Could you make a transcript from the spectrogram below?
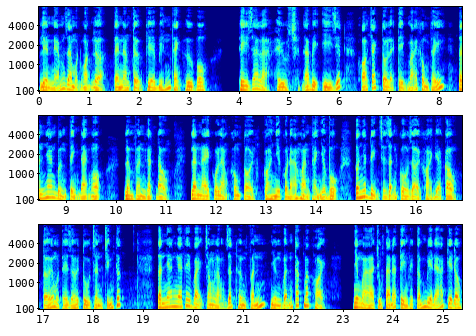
liền ném ra một ngọn lửa, tên nam tử kia biến thành hư vô. Thì ra là huge đã bị y giết, khó trách tôi lại tìm mãi không thấy. Tần nhan bừng tỉnh đại ngộ. Lâm vân gật đầu. Lần này cô làm không tồi, coi như cô đã hoàn thành nhiệm vụ, tôi nhất định sẽ dẫn cô rời khỏi địa cầu, tới một thế giới tu chân chính thức. Tần nhan nghe thấy vậy trong lòng rất hưng phấn, nhưng vẫn thắc mắc hỏi, nhưng mà chúng ta đã tìm thấy tấm bia đá kia đâu?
